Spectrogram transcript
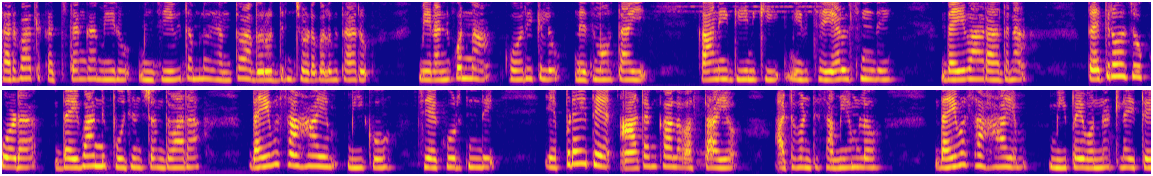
తర్వాత ఖచ్చితంగా మీరు మీ జీవితంలో ఎంతో అభివృద్ధిని చూడగలుగుతారు. మీరు అనుకున్న కోరికలు నిజమవుతాయి. కానీ దీనికి మీరు చేయాల్సింది దైవారాధన. ప్రతిరోజు కూడా దైవాన్ని పూజించడం ద్వారా దైవ సహాయం మీకు చేకూరుతుంది. ఎప్పుడైతే ఆటంకాలు వస్తాయో అటువంటి సమయంలో దైవ సహాయం మీపై ఉన్నట్లయితే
